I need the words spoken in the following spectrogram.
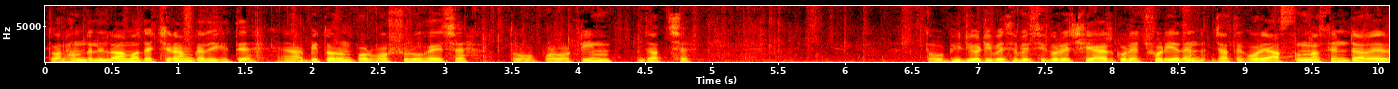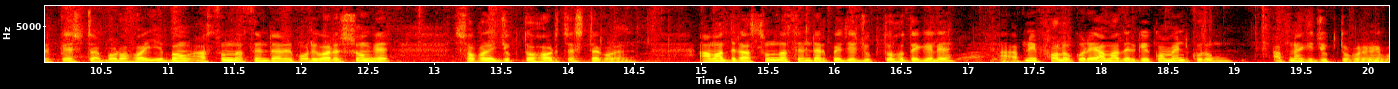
তো আলহামদুলিল্লাহ আমাদের চিরামকা দিঘিতে বিতরণ পর্ব শুরু হয়েছে। তো পুরো টিম যাচ্ছে। তো ভিডিওটি বেশি বেশি করে শেয়ার করে ছড়িয়ে দেন, যাতে করে আসুন্না সেন্টারের পেজটা বড় হয় এবং আসুন্না সেন্টারের পরিবারের সঙ্গে সকলে যুক্ত হওয়ার চেষ্টা করেন। আমাদের আসুন্না সেন্টার পেজে যুক্ত হতে গেলে আপনি ফলো করে আমাদেরকে কমেন্ট করুন, আপনাকে যুক্ত করে নেব।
